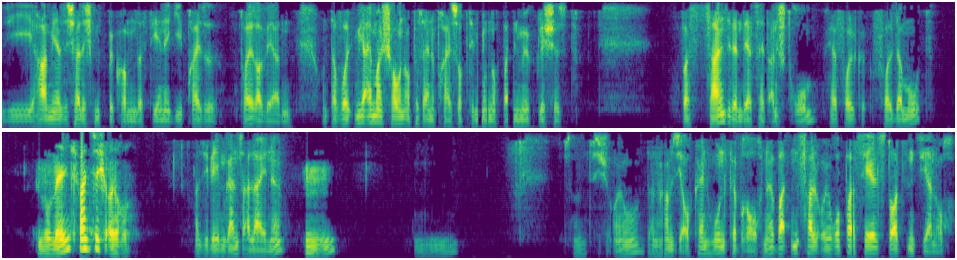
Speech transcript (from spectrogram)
Sie haben ja sicherlich mitbekommen, dass die Energiepreise teurer werden. Und da wollten wir einmal schauen, ob es eine Preisoptimierung noch bei Ihnen möglich ist. Was zahlen Sie denn derzeit an Strom, Herr Volk Voldemort? Im Moment 20 Euro. Also Sie leben ganz alleine. Mhm. Mhm. 20 Euro. Dann haben Sie auch keinen hohen Verbrauch, ne? Vattenfall, Europa Sales, dort sind Sie ja noch.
